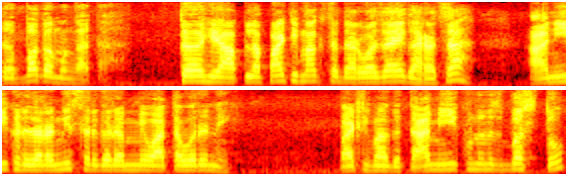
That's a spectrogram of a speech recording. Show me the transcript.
तर बघा मग आता. तर हे आपला पाठीमागचा दरवाजा आहे घराचा. आणि इकडे जरा निसर्गरम्य वातावरण आहे. पाठीमागं तर आम्ही इकडूनच बसतो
